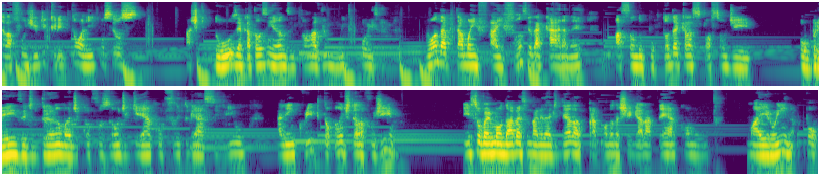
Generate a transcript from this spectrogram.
Ela fugiu de Krypton ali com seus acho que 12 a 14 anos, então ela viu muita coisa. Vão adaptar uma, a infância da cara, né? Passando por toda aquela situação de pobreza, de drama, de confusão, de guerra, conflito, guerra civil ali em Krypton antes dela fugir. Isso vai moldar a personalidade dela para quando ela chegar na Terra como uma heroína. Pô.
